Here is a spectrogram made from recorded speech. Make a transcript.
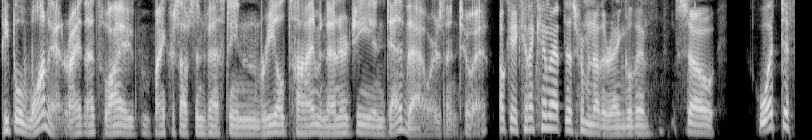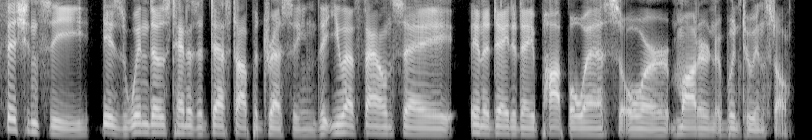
People want it, right? That's why Microsoft's investing real time and energy and dev hours into it. Okay, can I come at this from another angle then? So, what deficiency is Windows 10 as a desktop addressing that you have found, say, in a day to day Pop OS or modern Ubuntu install?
